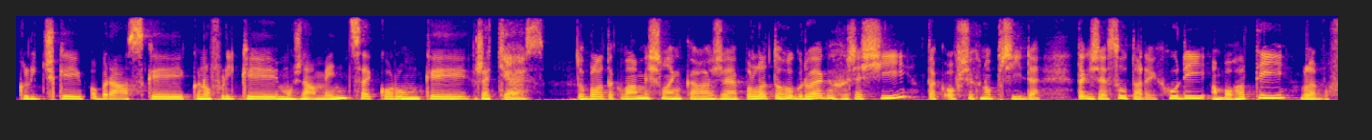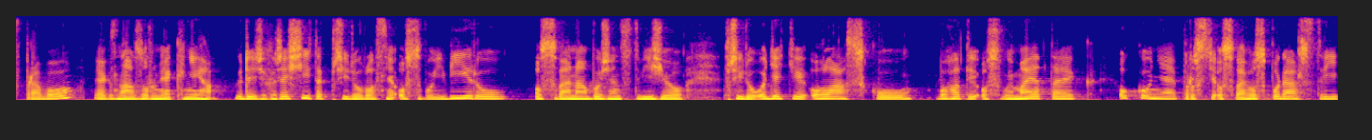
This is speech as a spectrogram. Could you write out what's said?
klíčky, obrázky, knoflíky, možná mince, korunky, řetěz. To byla taková myšlenka, že podle toho, kdo jak hřeší, tak o všechno přijde. Takže jsou tady chudý a bohatý, vlevo vpravo, jak znázorně kniha. Když hřeší, tak přijdou vlastně o svoji víru, o své náboženství, že jo? přijdou o děti, o lásku, bohatý o svůj majetek, o koně, prostě o své hospodářství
